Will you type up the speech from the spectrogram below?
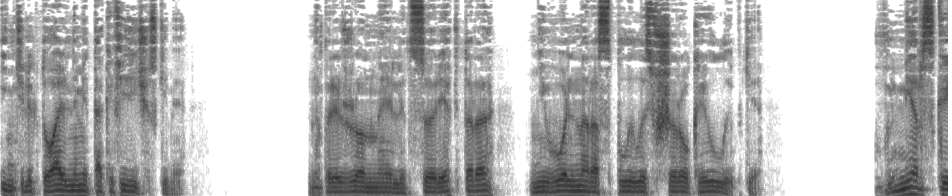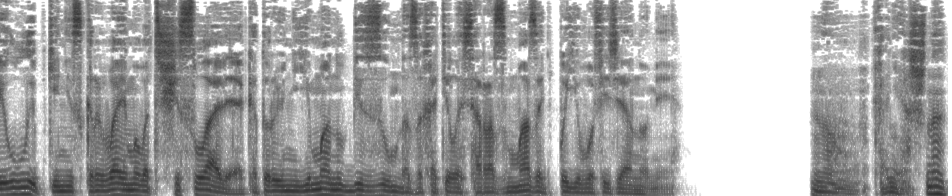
интеллектуальными, так и физическими». Напряженное лицо ректора – невольно расплылась в широкой улыбке. В мерзкой улыбке нескрываемого тщеславия, которую Ниеману безумно захотелось размазать по его физиономии. Ну, конечно,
